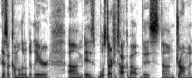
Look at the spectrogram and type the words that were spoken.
this will come a little bit later um, is we'll start to talk about this um, drama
